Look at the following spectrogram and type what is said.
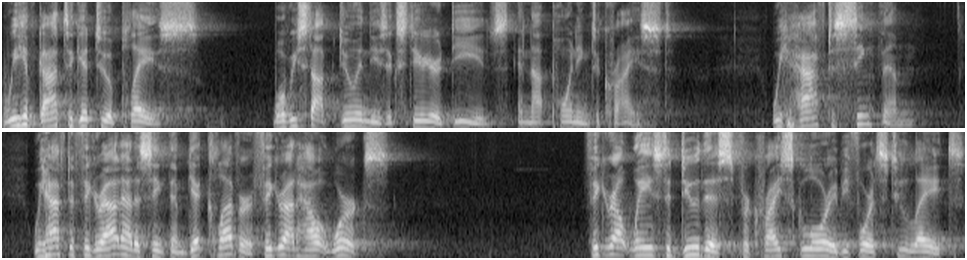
We have got to get to a place where we stop doing these exterior deeds and not pointing to Christ. We have to sink them. We have to figure out how to sink them, get clever, figure out how it works. Figure out ways to do this for Christ's glory before it's too late.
